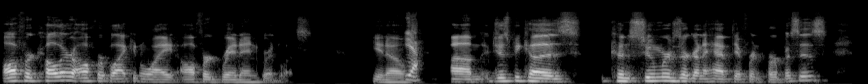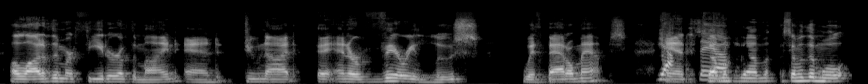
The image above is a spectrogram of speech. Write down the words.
Offer color, offer black and white, offer grid and gridless. You know? Yeah. Um, just because consumers are going to have different purposes. A lot of them are theater of the mind and do not and are very loose with battle maps. Yeah, and some are. of them some of them will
